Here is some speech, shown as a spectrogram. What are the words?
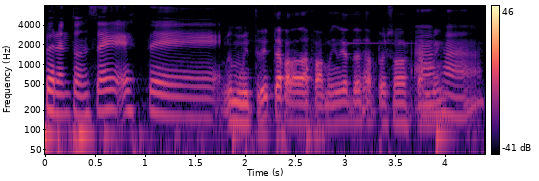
Pero entonces, este, Es muy triste para las familias de esas personas también. Ajá.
